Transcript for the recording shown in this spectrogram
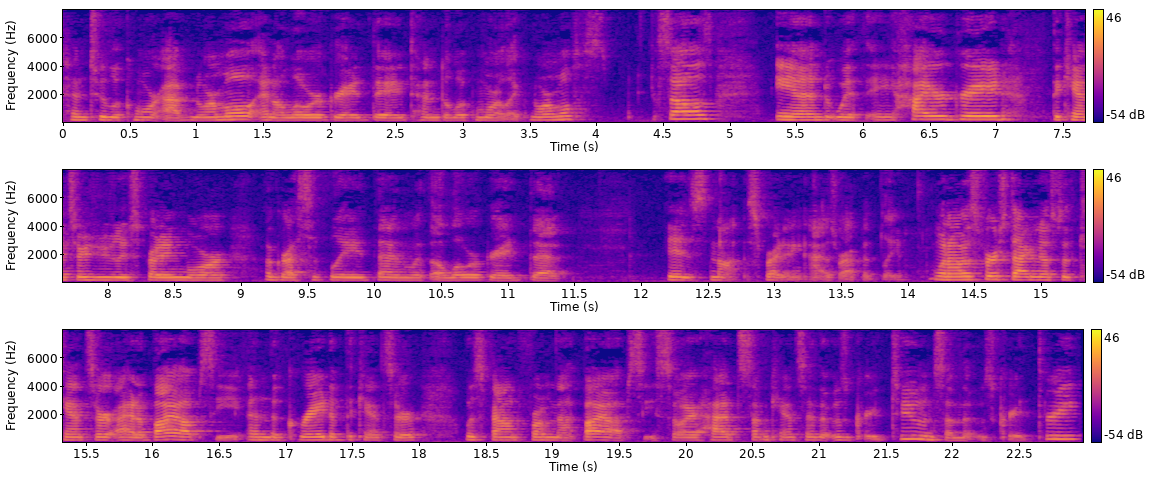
tend to look more abnormal and a lower grade, they tend to look more like normal cells. And with a higher grade, the cancer is usually spreading more aggressively than with a lower grade that is not spreading as rapidly. When I was first diagnosed with cancer, I had a biopsy and the grade of the cancer was found from that biopsy. So I had some cancer that was grade 2 and some that was grade 3,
